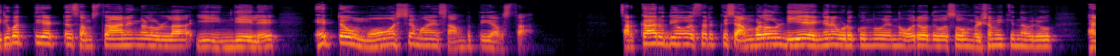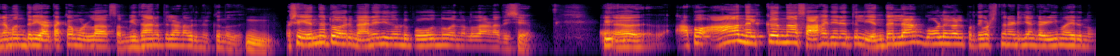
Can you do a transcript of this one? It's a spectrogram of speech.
ഇരുപത്തിയെട്ട് സംസ്ഥാനങ്ങളുള്ള ഈ ഇന്ത്യയിലെ ഏറ്റവും മോശമായ സാമ്പത്തിക അവസ്ഥ. സർക്കാർ ഉദ്യോഗസ്ഥർക്ക് ശമ്പളവും ഡി എ എങ്ങനെ കൊടുക്കുന്നു എന്ന് ഓരോ ദിവസവും വിഷമിക്കുന്ന ഒരു ധനമന്ത്രി അടക്കമുള്ള സംവിധാനത്തിലാണ് അവർ നിൽക്കുന്നത്. പക്ഷെ എന്നിട്ടും അവർ മാനേജ് ചെയ്തുകൊണ്ട് പോകുന്നു എന്നുള്ളതാണ് അതിശയം. അപ്പോ അപ്പോൾ ആ നിൽക്കുന്ന സാഹചര്യത്തിൽ എന്തെല്ലാം ഗോളുകൾ പ്രതിപക്ഷത്തിന് അടിക്കാൻ കഴിയുമായിരുന്നു?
